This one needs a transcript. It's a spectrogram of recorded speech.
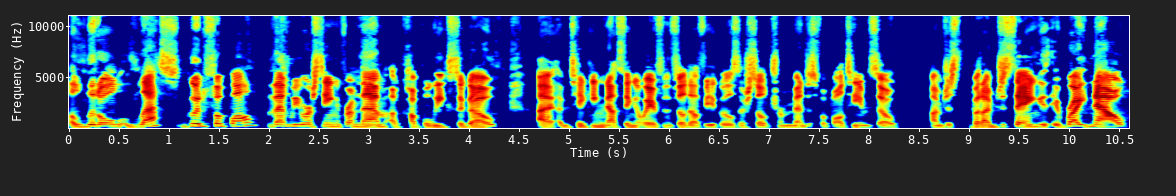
a little less good football than we were seeing from them a couple weeks ago. I, am taking nothing away from the Philadelphia Eagles; they're still a tremendous football team. So I'm just, but I'm just saying it, right now,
